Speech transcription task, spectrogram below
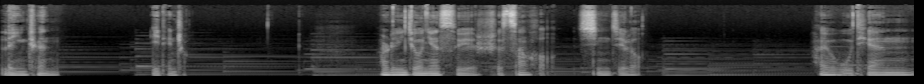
凌晨一点整。二零一九年四月十三号，星期六。还有五天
